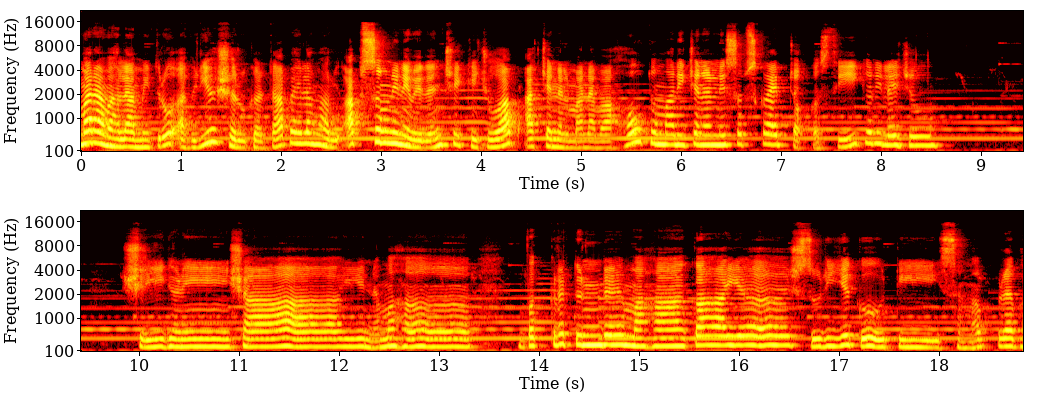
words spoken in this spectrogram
મારા વહાલા મિત્રો, આ વીડિયો શરૂ કરતા પહેલા મારું આપ સૌને નિવેદન છે કે જો આપ આ ચેનલમાં નવા હોવ તો મારી ચેનલને સબસ્ક્રાઈબ ચોક્કસથી કરી લેજો. શ્રી ગણેશાય નમઃ. વક્રતુંડ મહાકાય સૂર્યકોટિ સમપ્રભ.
